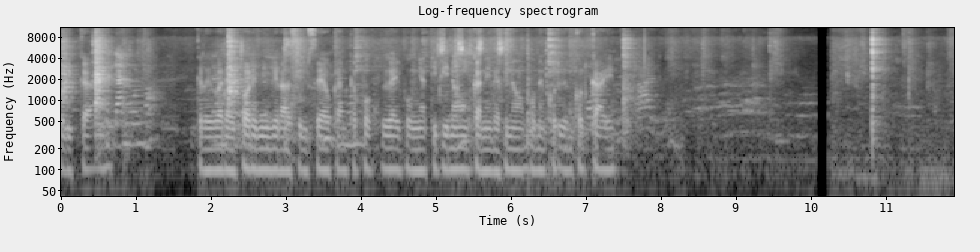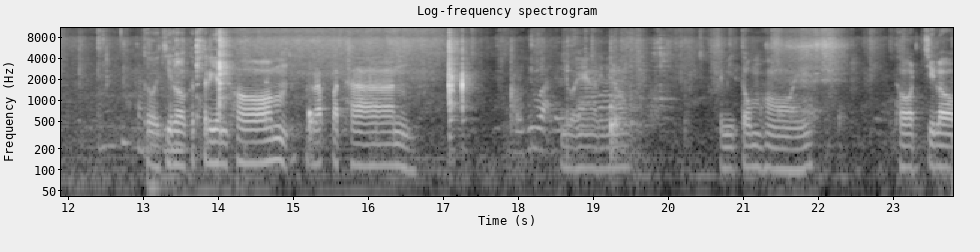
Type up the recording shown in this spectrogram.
บริการด้านบนเนาะก็เลยว่าได้พอได้มีเวลาซุ่มแซวกันกับพวกเอื้อยพวกญาติพี่น้องกันนี่แหละพี่น้องบ่แม่นคนอื่นคนไกล โดยที่เราก็เตรียมพร้อมรับประทานยั่วเลยอยู่แห้งอะไรพี่น้อง จะมีต้มหอย ทอดจิรอ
